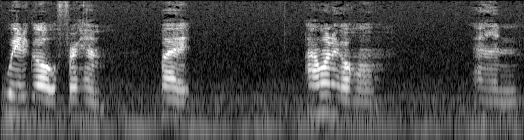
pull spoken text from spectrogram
way to go for him. But I want to go home, and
